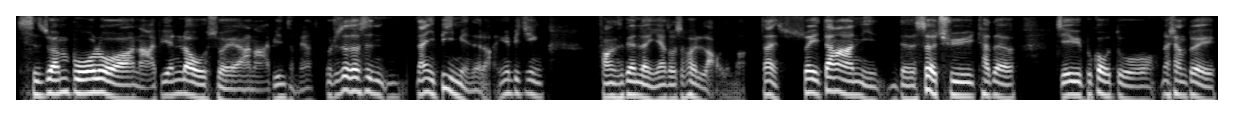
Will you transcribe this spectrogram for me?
瓷砖剥落啊，哪边漏水啊，哪边怎么样？我觉得这都是难以避免的啦，因为毕竟房子跟人一样都是会老的嘛。但所以当然你的社区它的结余不够多，那相对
